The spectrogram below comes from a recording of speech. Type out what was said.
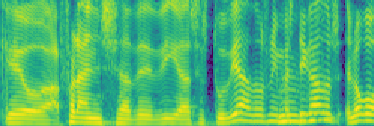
que a franxa de días estudiados, non investigados, uh -huh. e logo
